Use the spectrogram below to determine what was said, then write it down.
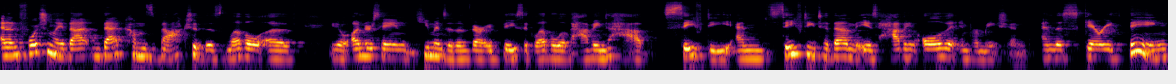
And unfortunately, that that comes back to this level of you know understanding humans at a very basic level of having to have safety, and safety to them is having all the information. And the scary thing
